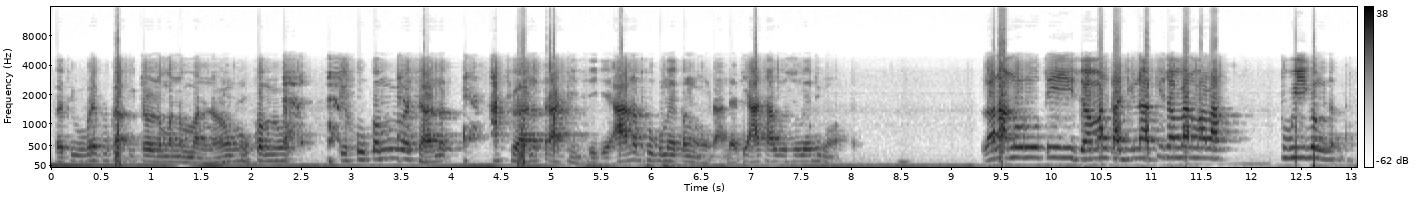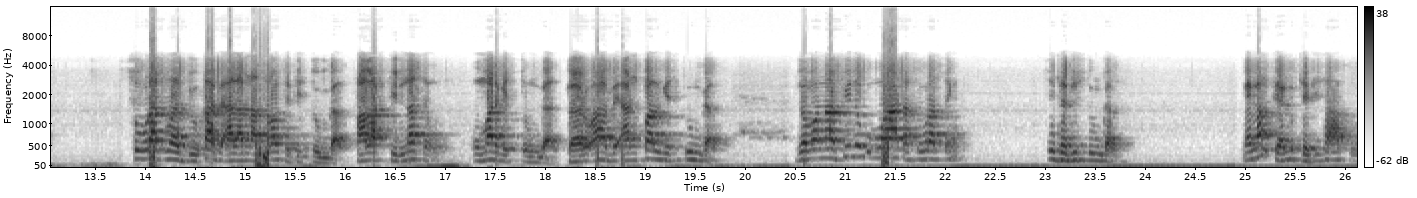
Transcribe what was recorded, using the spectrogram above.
Berarti urip buka video teman-teman, hukum di hukum itu aja anut aja anut tradisi, anut hukumnya pengiran. Jadi asal usulnya di ngotot. Lah nuruti zaman kaji Nabi sampean malah bingung. Surat Wadduha be alam nasro jadi tunggal. Falak binas Umar gitu tunggal. Baru abe anfal gitu tunggal. Zaman Nabi itu atas surat yang sudah tunggal memang dianggap jadi satu.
